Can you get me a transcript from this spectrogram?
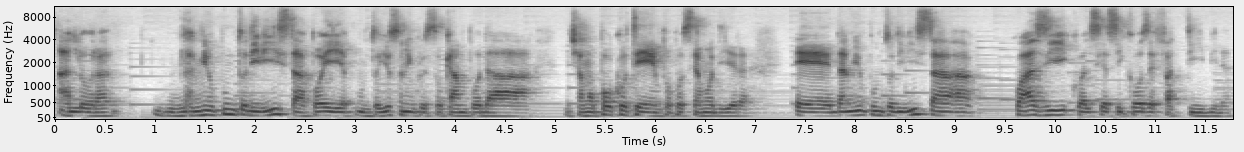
Allora, dal mio punto di vista, poi appunto io sono in questo campo da diciamo poco tempo, possiamo dire, e dal mio punto di vista quasi qualsiasi cosa è fattibile.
